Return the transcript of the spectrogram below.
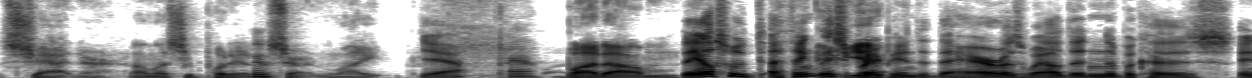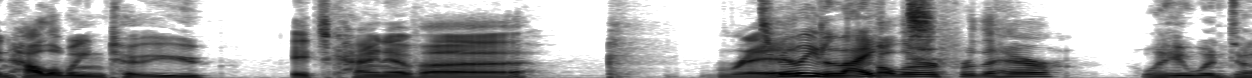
Shatner unless you put it in a certain light. Yeah, But um, they also I think they Yeah. spray painted the hair as well, didn't they? Because in Halloween two, it's kind of a red really light. color for the hair. Well, he went to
